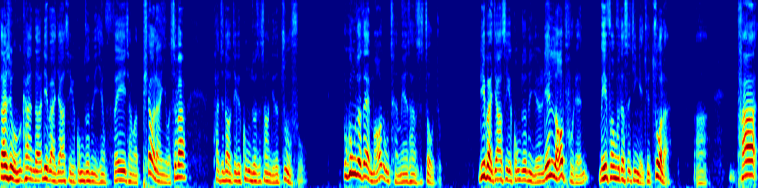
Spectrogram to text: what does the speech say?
但是我们看到利百加是一个工作的女性，非常的漂亮有是吧？她知道这个工作是上帝的祝福，不工作在某种层面上是咒诅。李百家是一个工作的女人，连老仆人没吩咐的事情也去做了啊。他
